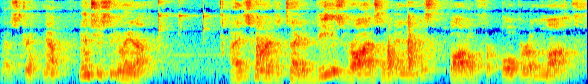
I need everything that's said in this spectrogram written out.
best drink. Now, interestingly enough, I just wanted to tell you, these rods have been in this bottle for over a month,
